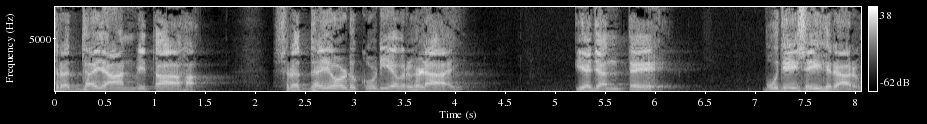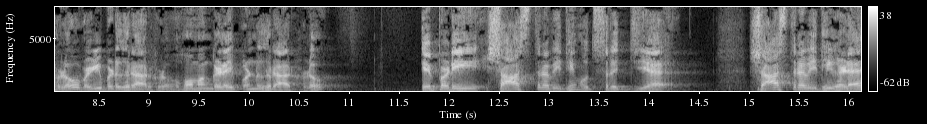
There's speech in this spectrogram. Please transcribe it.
ஸ்ரத்தையான்விதாக ஸ்ரத்தையோடு கூடியவர்களாய் யஜந்தே. பூஜை செய்கிறார்களோ வழிபடுகிறார்களோ ஹோமங்களை பண்ணுகிறார்களோ? எப்படி? சாஸ்திர விதி உத்ஸ்ருஜ்ய. சாஸ்திர விதிகளை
